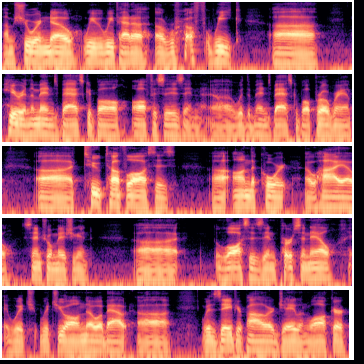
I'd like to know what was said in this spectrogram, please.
I'm sure know, we, we've had a, a rough week uh, here in the men's basketball offices and uh, with the men's basketball program. two tough losses on the court, Ohio, Central Michigan. Uh, losses in personnel, which which you all know about, uh, with Xavier Pollard, Jaylin Walker,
